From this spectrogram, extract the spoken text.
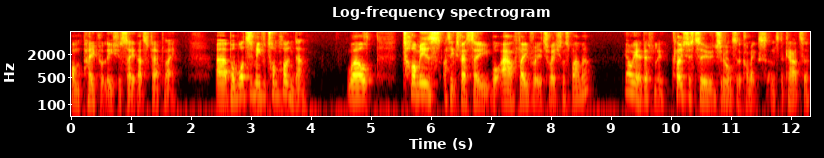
on paper at least, you say that's fair play. Uh, but what does this mean for Tom Holland, Dan? Well, Tom is, I think it's fair to say, what our favourite iteration of Spider-Man Oh yeah, definitely. closest to to, sure. the, to the comics and to the character,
